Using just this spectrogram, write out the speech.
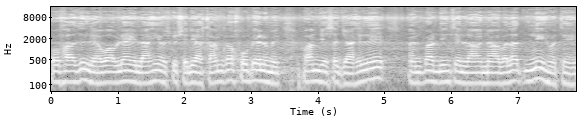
وہ فاضل ہے، وہ اولیاء الہی اس کو شریع احکام کا خوب علم ہے۔ وہ ہم جیسا جاہل ہیں، ان پڑھ دن سے لا نابلت نہیں ہوتے ہیں۔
